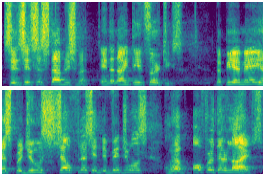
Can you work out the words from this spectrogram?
Since its establishment in the 1930s, the PMA has produced selfless individuals who have offered their lives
